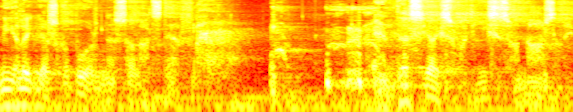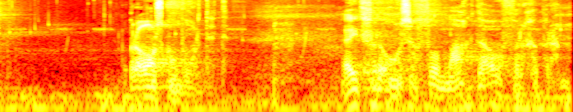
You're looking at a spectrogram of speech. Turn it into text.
nie hulle eersgeborenes sal laat sterf nie. En dis juis wat Jesus van Nasaret vir ons kom word het. Hy het vir ons 'n volmaakte offer gebring.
